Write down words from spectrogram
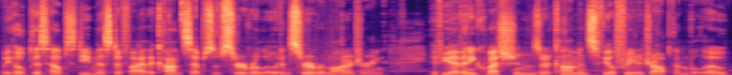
We hope this helps demystify the concepts of server load and server monitoring. If you have any questions or comments, feel free to drop them below,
